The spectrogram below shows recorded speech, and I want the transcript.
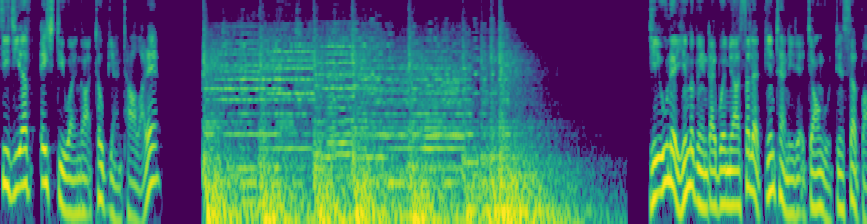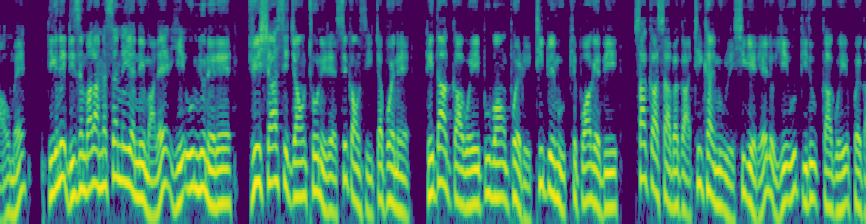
CGF HDY ကထုတ်ပြန်ထားပါတယ်။ရေဦးနဲ့ရင်းမပင်တိုက်ပွဲများဆက်လက်ပြင်းထန်နေတဲ့အကြောင်းကိုတင်ဆက်ပါအောင်မယ်။ဒီကနေ့ဒီဇင်ဘာလ22ရက်နေ့မှာလည်းရေဦးမြို့နယ်ထဲရွေရှားစစ်ကြောင်းထိုးနေတဲ့စစ်ကောင်စီတပ်ဖွဲ့နဲ့ဒေသကာကွယ်ပူးပေါင်းအဖွဲ့တွေထိတွေ့မှုဖြစ်ပွားခဲ့ပြီးစကားဆဘက်ကထိခိုက်မှုတွေရှိခဲ့တယ်လို့ရေဦးပြည်သူ့ကာကွယ်ရေးအဖွဲ့က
